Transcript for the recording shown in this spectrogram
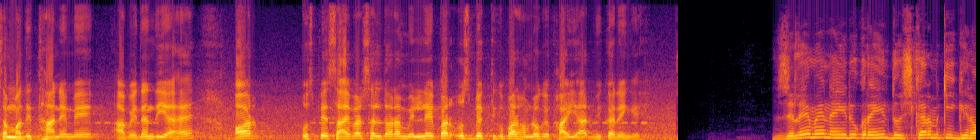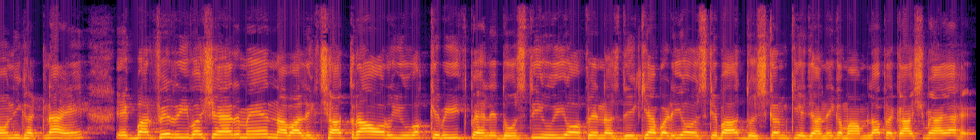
संबंधित थाने में आवेदन दिया है और उस पर साइबर सेल द्वारा मिलने पर उस व्यक्ति के ऊपर हम लोग एफआईआर भी करेंगे। ज़िले में नहीं रुक रही दुष्कर्म की घिनौनी घटनाएँ। एक बार फिर रीवा शहर में नाबालिग छात्रा और युवक के बीच पहले दोस्ती हुई और फिर नज़दीकियाँ बढ़ी और उसके बाद दुष्कर्म किए जाने का मामला प्रकाश में आया है।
